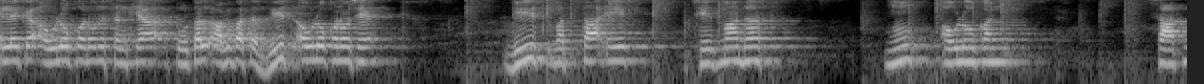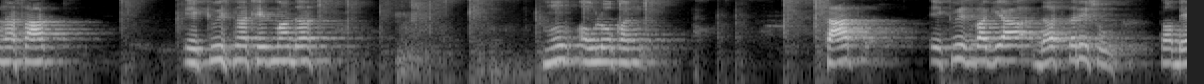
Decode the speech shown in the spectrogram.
એટલે કે અવલોકનોની સંખ્યા ટોટલ આપણી પાસે વીસ અવલોકનો છે. વીસ વત્તા એક છેદમાં દસનું અવલોકન. સાતના સાત, એકવીસના છેદમાં દસનું અવલોકન. સાત એકવીસ ભાગ્યા દસ કરીશું તો બે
